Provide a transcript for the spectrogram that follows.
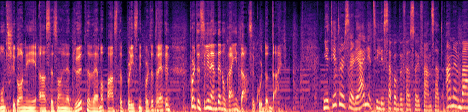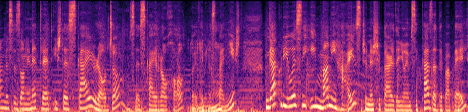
mund të shikoni uh, sezonin e dytë dhe më pas të prisni për të tretin, për të cilin ende nuk ka një datë se kur do të dalë. Një tjetër serial i cili sapo befasoi fansat, anembanë me sezonin e tretë ishte Sky Rojo ose Sky Rojo, po e themi në mhm. spanjisht, nga krijuesi i Money Heist, që ne shqiptarët e njohim si Casa de Papel,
